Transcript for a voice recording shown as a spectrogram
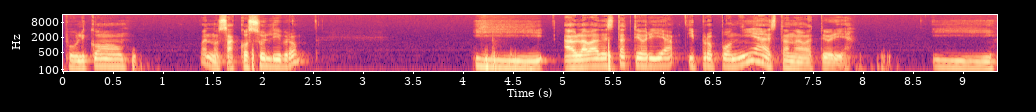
publicó, bueno, sacó su libro y hablaba de esta teoría y proponía esta nueva teoría. Y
